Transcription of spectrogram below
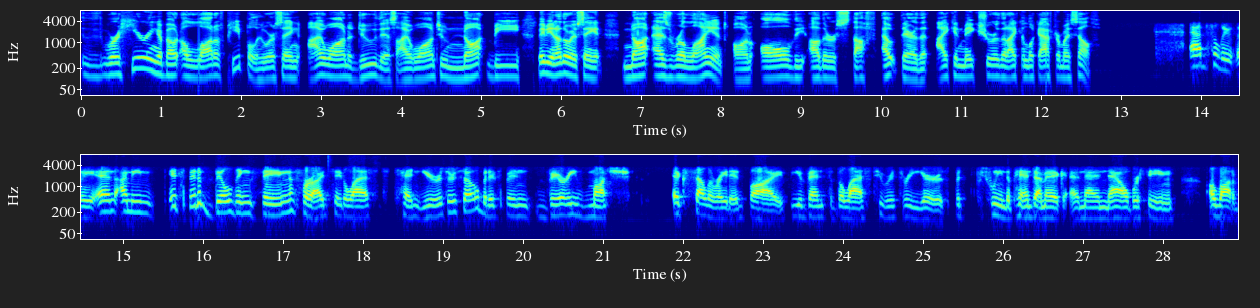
th- we're hearing about a lot of people who are saying, "I want to do this. I want to not be." Maybe another way of saying it, not as reliant on all the other stuff out there. That I can make sure that I can look after myself. Absolutely. And I mean, it's been a building thing for, I'd say, the last 10 years or so, but it's been very much accelerated by the events of the last two or three years between the pandemic and then now we're seeing a lot of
